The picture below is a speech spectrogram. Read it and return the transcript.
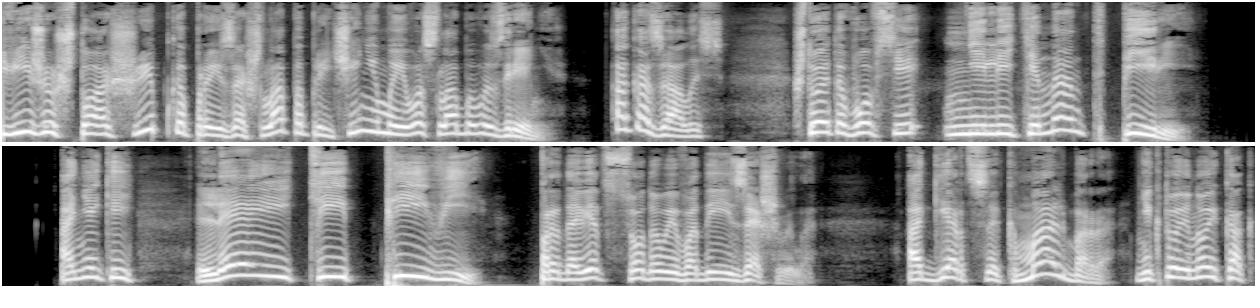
вижу, что ошибка произошла по причине моего слабого зрения. Оказалось, что это вовсе не лейтенант Пири, а некий Лейти Пиви, продавец содовой воды из Эшвилла, а герцог Мальборо никто иной, как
